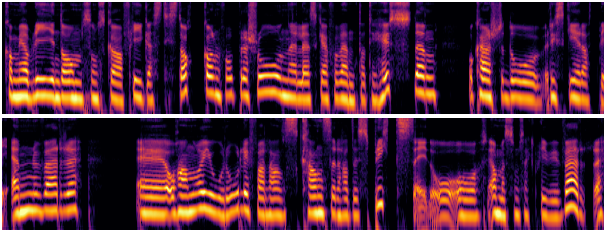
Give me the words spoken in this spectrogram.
Kommer jag bli de som ska flygas till Stockholm för operation eller ska jag få vänta till hösten och kanske då riskera att bli ännu värre? Eh, och Han var ju orolig ifall hans cancer hade spritt sig då och ja, men som sagt blivit värre.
